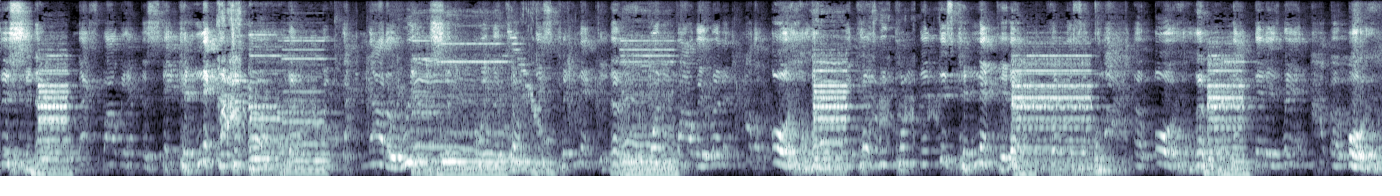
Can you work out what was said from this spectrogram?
opposition. That's why we have to stay connected to God. We've gotten out of reach. when We become disconnected. One while we're running out of oil because we've come disconnected from the supply of oil. Not that it ran out of oil.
